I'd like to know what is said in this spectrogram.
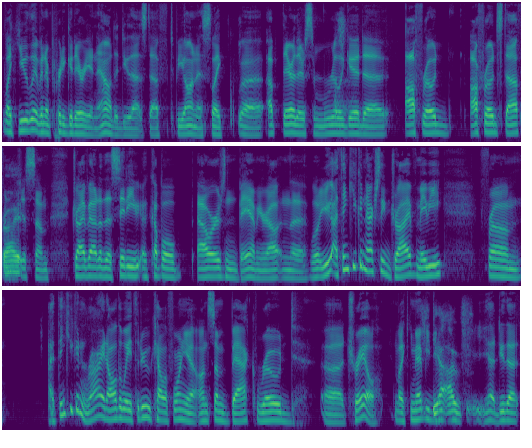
like you live in a pretty good area now to do that stuff to be honest. Like uh up there there's some really good uh off-road off-road stuff and Right. just some drive out of the city a couple hours and bam you're out in the well you I think you can actually drive maybe from I think you can ride all the way through California on some back road uh trail. Like you might be yeah, I've yeah, do that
